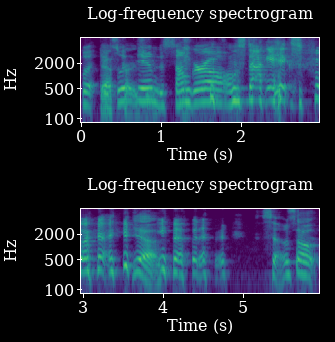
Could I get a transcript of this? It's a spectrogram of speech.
But That's and flip crazy. them to some girl on StockX for Yeah. you know, whatever. So So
